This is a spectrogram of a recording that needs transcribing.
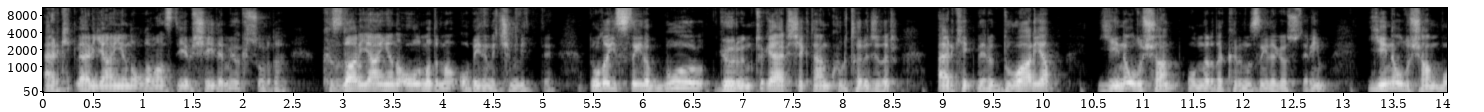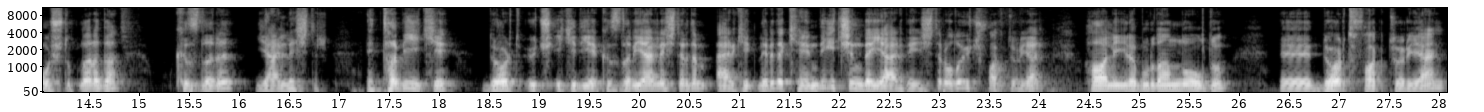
Erkekler yan yana olamaz diye bir şey demiyor ki soruda. Kızlar yan yana olmadı mı o benim için bitti. Dolayısıyla bu görüntü gerçekten kurtarıcıdır. Erkekleri duvar yap. Yeni oluşan, onları da kırmızıyla göstereyim. Yeni oluşan boşluklara da kızları yerleştir. E tabii ki 4, 3, 2 diye kızları yerleştirdim. Erkekleri de kendi içinde yer değiştir. O da 3 faktöriyel. Haliyle buradan ne oldu? E, 4 faktöriyel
